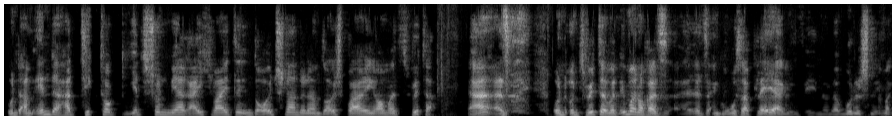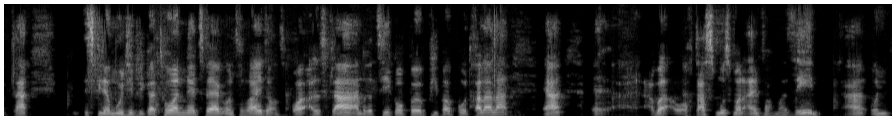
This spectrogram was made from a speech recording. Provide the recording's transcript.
und am Ende hat TikTok jetzt schon mehr Reichweite in Deutschland oder im deutschsprachigen Raum als Twitter. Ja, also, und, und Twitter wird immer noch als, als ein großer Player gesehen. Oder wurde schon immer klar, ist wieder Multiplikatoren-Netzwerk und so weiter und so fort. Alles klar, andere Zielgruppe, pipapo, tralala. Ja, äh, aber auch das muss man einfach mal sehen. Ja, und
